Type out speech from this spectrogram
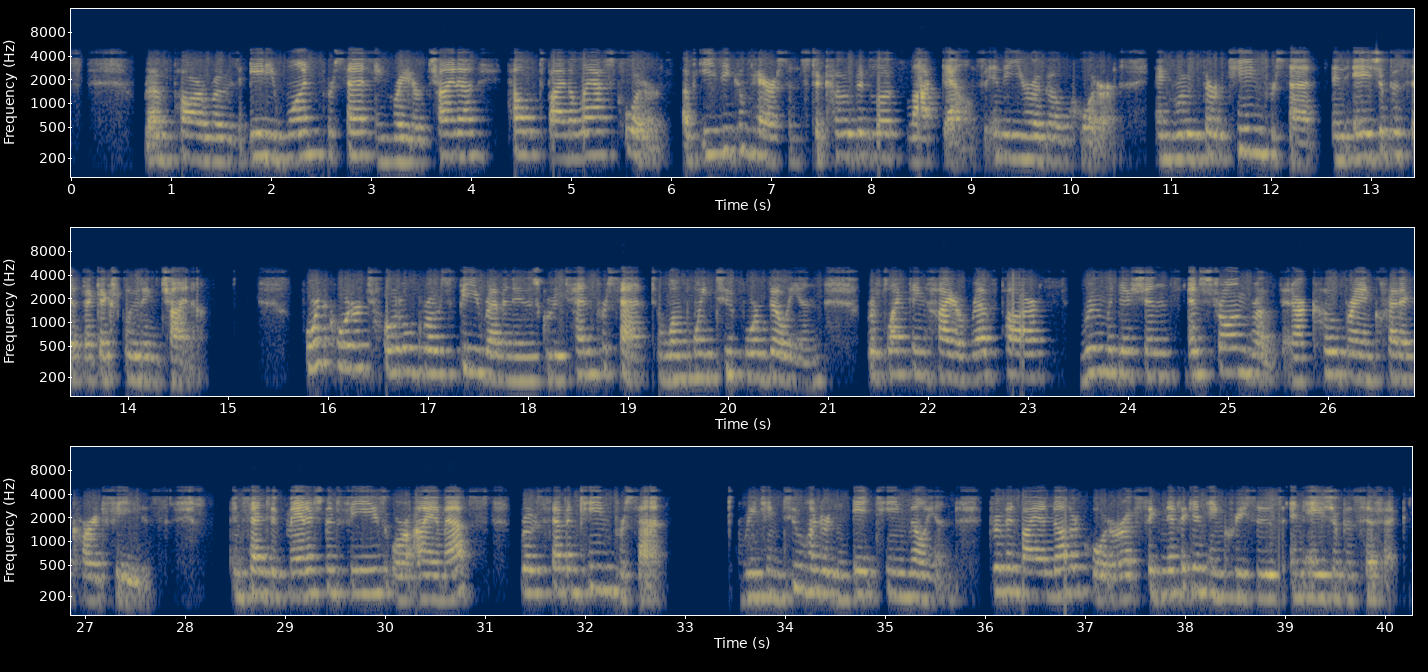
RevPAR rose 81% in Greater China, helped by the last quarter of easy comparisons to COVID lockdowns in the year-ago quarter, and grew 13% in Asia Pacific, excluding China. Fourth quarter total gross fee revenues grew 10% to 1.24 billion, reflecting higher RevPAR, room additions, and strong growth in our co-brand credit card fees. Incentive management fees, or IMFs, rose 17%, reaching 218 million, driven by another quarter of significant increases in Asia Pacific.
